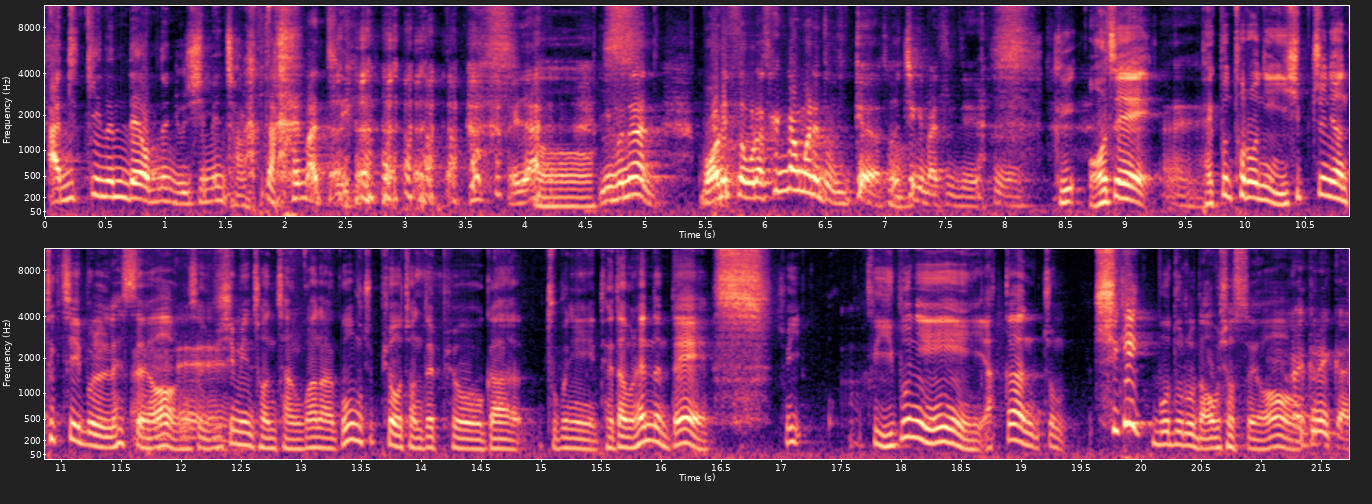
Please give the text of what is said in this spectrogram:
안 끼는 데 없는 유시민 전화다 칼맞지. 그냥 어. 이분은 머릿속으로 생각만 해도 웃겨요. 솔직히 말씀드리면. 그 어제 네. 백분 토론이 20주년 특집을 했어요. 네, 그래서 네. 유시민 전 장관하고 홍주표 전 대표가 두 분이 대담을 했는데 저 이- 그 이분이 약간 좀 취객 모드로 나오셨어요. 아, 그러니까요.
